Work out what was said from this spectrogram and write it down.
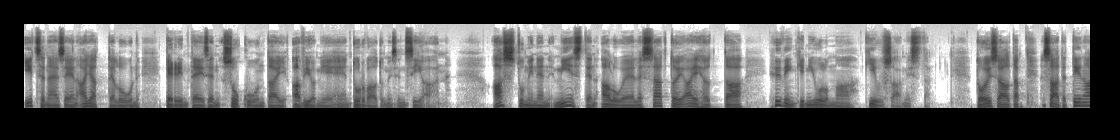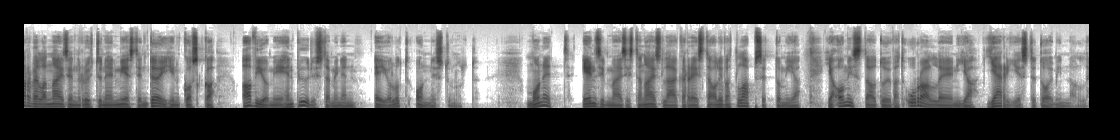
itsenäiseen ajatteluun perinteisen sukuun tai aviomieheen turvautumisen sijaan. Astuminen miesten alueelle saattoi aiheuttaa hyvinkin julmaa kiusaamista. Toisaalta saatettiin arvella naisen ryhtyneen miesten töihin, koska aviomiehen pyydystäminen ei ollut onnistunut. Monet ensimmäisistä naislääkäreistä olivat lapsettomia ja omistautuivat uralleen ja järjestötoiminnalle.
